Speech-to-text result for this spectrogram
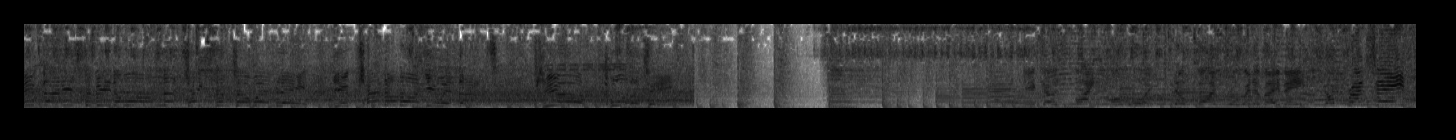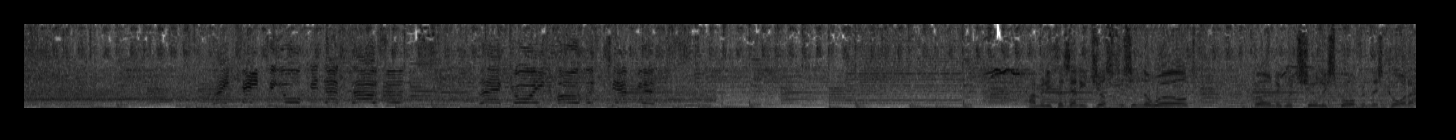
If that is to be the one that takes them to Wembley, you cannot argue with that. Pure quality. Here goes Mike Conroy. Still time for a winner, maybe. John Francis! They came to York in their thousands. They're going home as champions. I mean, if there's any justice in the world, Burnley would surely score from this corner.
